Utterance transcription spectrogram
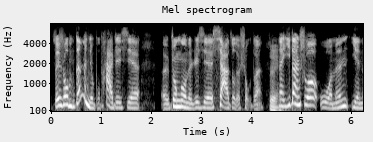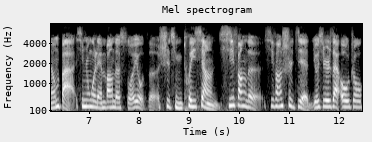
所以说我们根本就不怕这些，呃，中共的这些下作的手段。对。那一旦说我们也能把新中国联邦的所有的事情推向西方的西方世界，尤其是在欧洲，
